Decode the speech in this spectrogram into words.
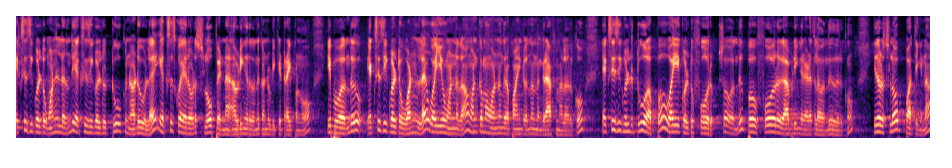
எக்ஸ் இஸ் ஈக்குவல் டு ஒன்லேருந்து எக்ஸ் இஸ் ஈக்குவல் டு டூக்கு நடுவில் எக்ஸ் ஸ்கொயரோட ஸ்லோப் என்ன அப்படிங்கிறத வந்து கண்டுபிடிக்க ட்ரை பண்ணுவோம். இப்போ வந்து எக்ஸ் இஸ் ஈக்குவல் டு ஒனில் ஒய்யும் ஒன்று தான். ஒன் கமா ஒன்னுங்கிற பாயிண்ட் வந்து அந்த கிராஃப் மேலே இருக்கும். X is equal to two அப்போது Y equal to four so வந்து இப்போ ஃபோர் அப்படிங்கிற இடத்துல வந்து இது இருக்கும். இதோட ஸ்லோப் பார்த்தீங்கன்னா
